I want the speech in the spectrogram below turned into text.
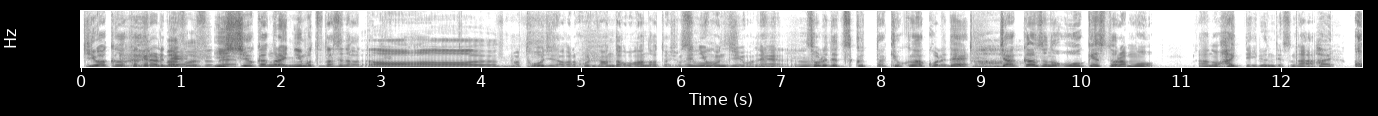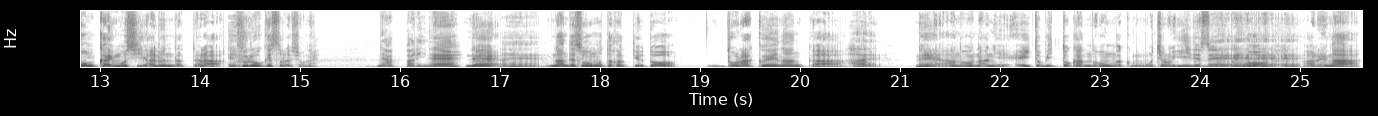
疑惑がかけられてまあそうですよね。1週間ぐらい荷物出せなかったっていう。あまあ当時だからこれなんだか分かんなかったでしょうね日本本人はね。うん。それで作った曲がこれで若干そのオーケストラもあの入っているんですがはい。今回もしやるんだったらええ。フルオーケストラでしょうね。やっぱりね。でええ。なんでそう思ったかっていうとドラクエなんかはい。ねあの何8ビット間の音楽ももちろんいいですけれどもあれが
